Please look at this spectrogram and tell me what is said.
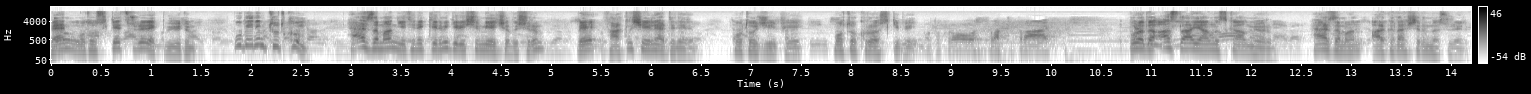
Ben motosiklet sürerek büyüdüm. Bu benim tutkum. Her zaman yeteneklerimi geliştirmeye çalışırım ve farklı şeyler denerim. MotoGP, motocross gibi. Burada asla yalnız kalmıyorum. Her zaman arkadaşlarımla sürerim.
